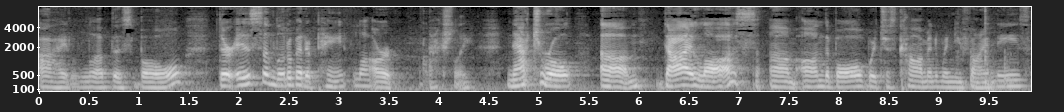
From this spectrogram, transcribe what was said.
I love this bowl. There is a little bit of paint, or actually natural um, dye loss um, on the bowl, which is common when you find these.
